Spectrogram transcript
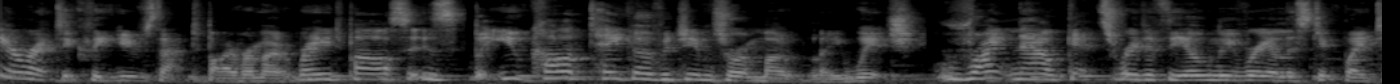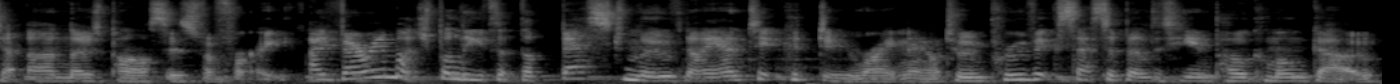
theoretically use that to buy remote raid passes, but you can't take over gyms remotely, which right now gets rid of the only realistic way to earn those passes for free. I very much believe that the best move Niantic could do right now to improve accessibility in Pokemon Go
